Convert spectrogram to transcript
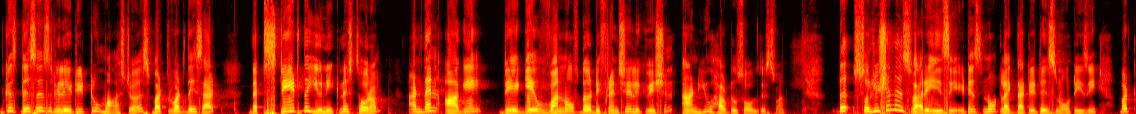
because this is related to masters but what they said that state the uniqueness theorem and then age they gave one of the differential equation and you have to solve this one the solution is very easy. It is not like that. It is not easy. But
